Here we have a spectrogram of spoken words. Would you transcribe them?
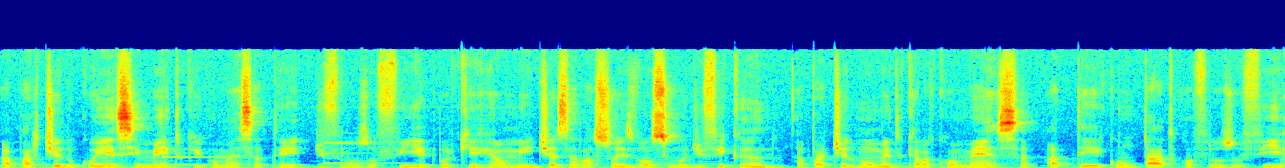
a partir do conhecimento que começa a ter de filosofia, porque realmente as relações vão se modificando. A partir do momento que ela começa a ter contato com a filosofia,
